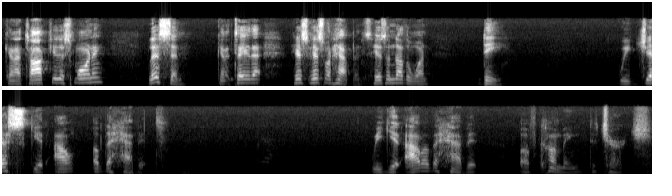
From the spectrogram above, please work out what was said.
Can I talk to you this morning? Listen, can I tell you that? Here's, here's what happens. Here's another one. D we just get out of the habit. We get out of the habit of coming to church.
